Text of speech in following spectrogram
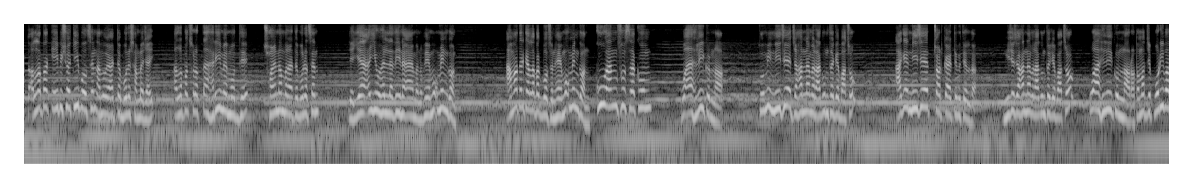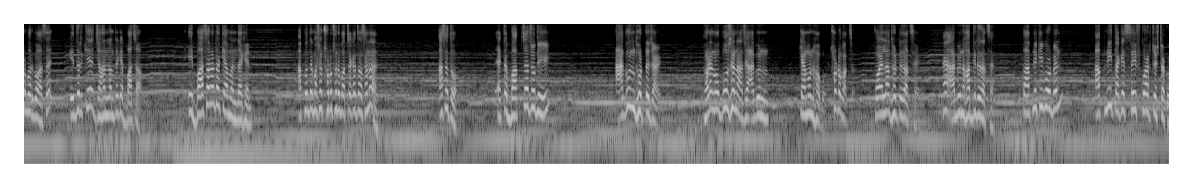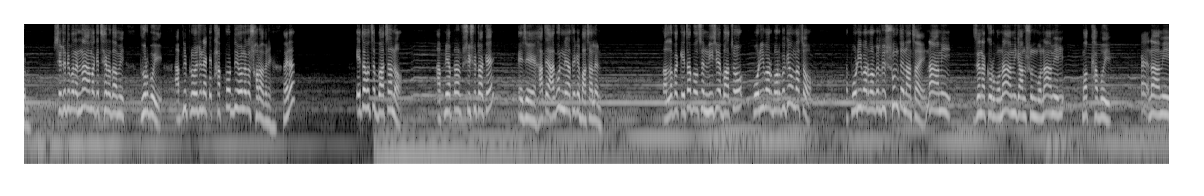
তো আল্লাপাক এই বিষয়ে কি বলছেন? আমি ওই একটা বলে সামনে যাই। আল্লাপাক সুরাত তাহরিমের মধ্যে ছয় নম্বর আয়তে বলেছেন যে, ইয়া আইয়ুহাল্লাযীনা আমানু, হে মুমিনগণ, আমাদেরকে আল্লাপাক বলছেন, হে মুমিনগণ, কু আনফুসাকুম ওয়া আহলিকুম তুমি নিজে জাহান্নামের আগুন থেকে বাঁচো। আগে নিজে চটকায় তুমি তেল দাও। নিজে জাহান্নামের আগুন থেকে বাঁচো। ও আহলিকুম নার, তোমার যে পরিবারবর্গ আছে, এদেরকে জাহান্নাম থেকে বাঁচাও। এই বাঁচানোটা কেমন দেখেন? আপনাদের বাসায় ছোট ছোট বাচ্চা কাচ্চা আছে না? আছে তো? একটা বাচ্চা যদি আগুন ধরতে যায়, ধরেন ও বোঝে না যে আগুন কেমন হব, ছোট বাচ্চা, কয়লা ধরতে যাচ্ছে হ্যাঁ আগুন হাত দিতে যাচ্ছে, তো আপনি কি করবেন? আপনি তাকে সেভ করার চেষ্টা করুন। সে যদি বলে, না, আমাকে ছেড়ে দাও, আমি ধরবই। আপনি প্রয়োজনে একটা থাপ্পড় দিয়ে হলে সরাবেন তাই না? এটা হচ্ছে বাঁচানো। আপনি আপনার শিশুটাকে এই যে হাতে আগুন নেওয়া থেকে বাঁচালেন আল্লাপাক এটা বলছেন, নিজে বাঁচো পরিবার বর্গকেও বাঁচো পরিবার বর্গ যদি শুনতে না চায়, না, আমি জেনা করব, না, আমি গান শুনব, না, আমি মদ খাবই, না, আমি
